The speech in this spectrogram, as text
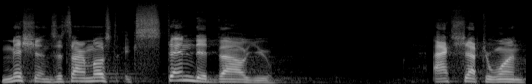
Missions, it's our most extended value. Acts chapter 1,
